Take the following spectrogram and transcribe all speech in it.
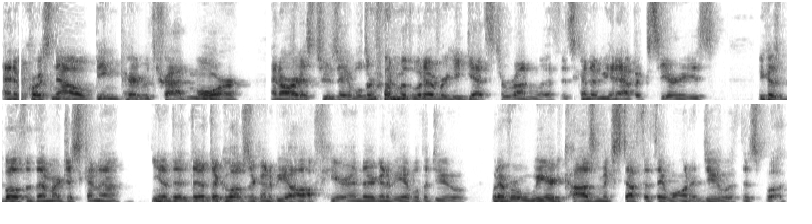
And of course, now being paired with Tradd Moore, an artist who's able to run with whatever he gets to run with, it's going to be an epic series because both of them are just going to, you know, their, gloves are going to be off here and they're going to be able to do whatever weird cosmic stuff that they want to do with this book.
